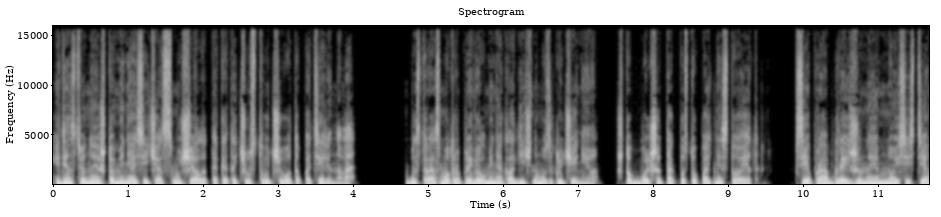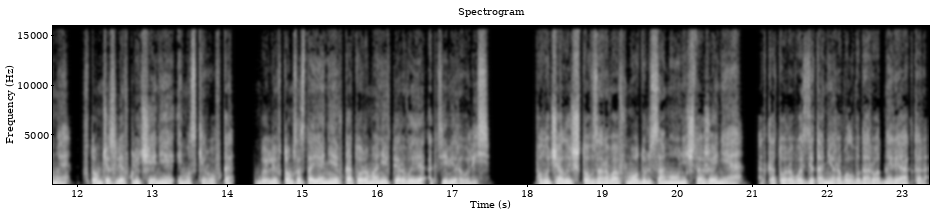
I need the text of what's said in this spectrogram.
Единственное, что меня сейчас смущало, так это чувство чего-то потерянного. Быстрый осмотр привел меня к логичному заключению, что больше так поступать не стоит. Все проапгрейдженные мной системы, в том числе включение и маскировка, были в том состоянии, в котором они впервые активировались. Получалось, что взорвав модуль самоуничтожения, от которого сдетонировал водородный реактор,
